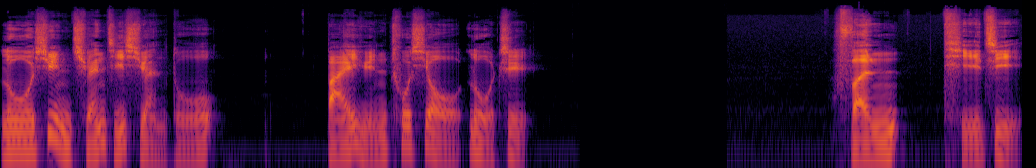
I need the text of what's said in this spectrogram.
鲁迅全集选读，白云出岫录制。坟题记，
